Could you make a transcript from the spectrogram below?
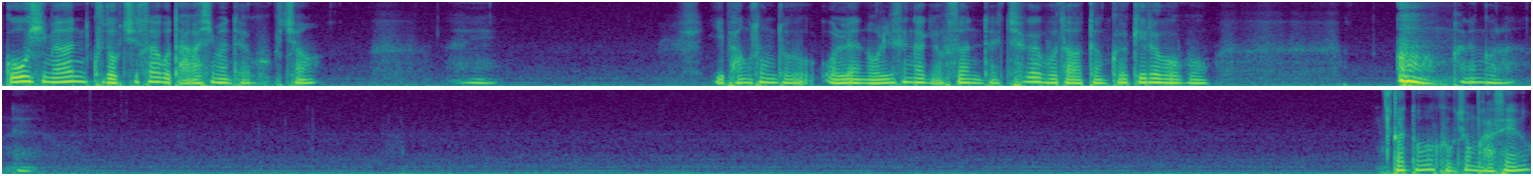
꼬우시면 구독 취소하고 나가시면 되고 그쵸? 네. 이 방송도 원래는 올릴 생각이 없었는데 책을 보다 어떤 글귀를 보고 하는 거라. 네. 그러니까 너무 걱정 마세요.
